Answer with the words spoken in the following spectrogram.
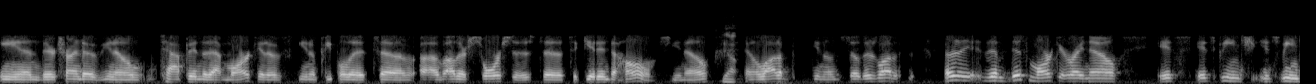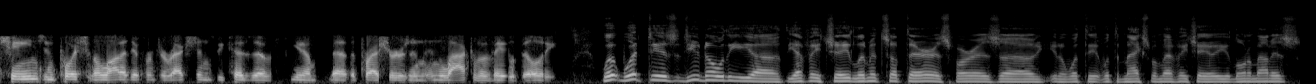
and they're trying to you know tap into that market of you know people that uh, of other sources to to get into homes you know Yep. and a lot of you know so there's a lot of the, this market right now it's it's being it's being changed and pushed in a lot of different directions because of you know the, the pressures and, and lack of availability What what is? Do you know the uh, the FHA limits up there as far as uh, you know what the what the maximum FHA loan amount is?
